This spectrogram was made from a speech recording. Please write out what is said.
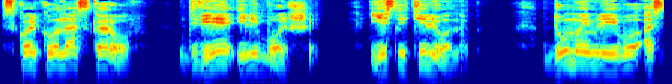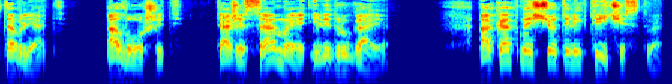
Сколько у нас коров? Две или больше? если теленок, думаем ли его оставлять, а лошадь, та же самая или другая? А как насчет электричества?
